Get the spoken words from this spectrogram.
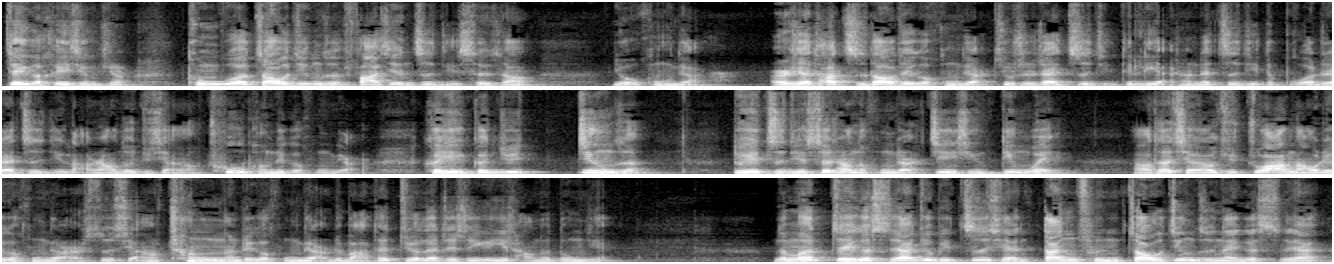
这个黑猩猩通过照镜子发现自己身上有红点儿，而且他知道这个红点儿就是在自己的脸上，在自己的脖子，在自己哪，然后他就想要触碰这个红点儿，可以根据镜子对自己身上的红点儿进行定位。啊，他想要去抓挠这个红点儿，是想要蹭啊这个红点儿，对吧？他觉得这是一个异常的东西。那么这个实验就比之前单纯照镜子那个实验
